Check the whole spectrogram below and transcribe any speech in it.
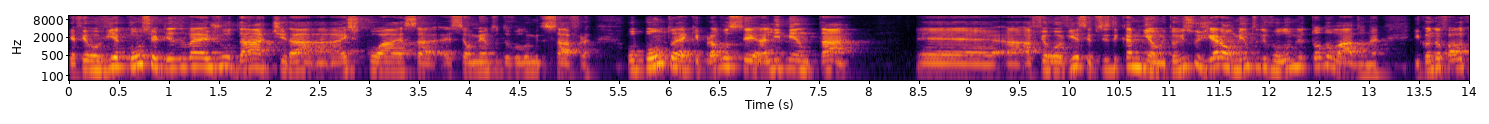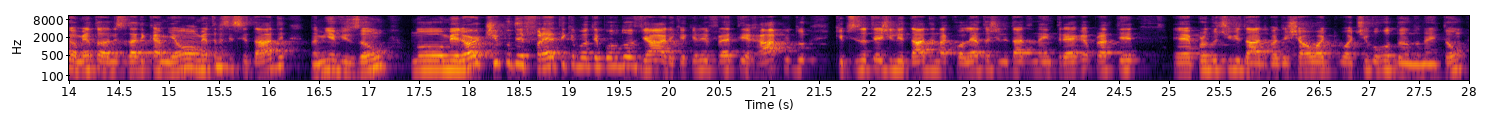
E a ferrovia com certeza vai ajudar a tirar, a, a escoar essa, esse aumento do volume de safra. O ponto é que para você alimentar é, a, a, ferrovia, você precisa de caminhão. Então, isso gera aumento de volume de todo lado, né? E quando eu falo que aumenta a necessidade de caminhão, aumenta a necessidade, na minha visão, no melhor tipo de frete que vou ter por rodoviário, que é aquele frete rápido, que precisa ter agilidade na coleta, agilidade na entrega para ter é, produtividade, para deixar o, ativo rodando, né? Então,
